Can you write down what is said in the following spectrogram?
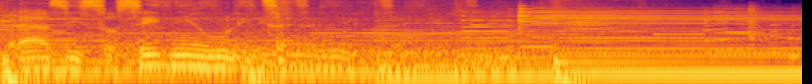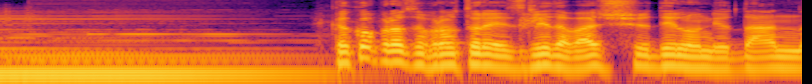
Obrazi sosednje ulice. Kako pravzaprav torej izgleda vaš delovni dan?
